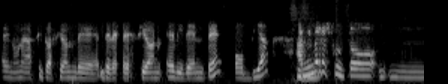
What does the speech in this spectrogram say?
en una situación de, de depresión evidente, obvia. A mí me resultó mm,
